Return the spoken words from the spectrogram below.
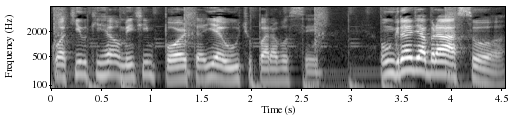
com aquilo que realmente importa e é útil para você. Um grande abraço!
